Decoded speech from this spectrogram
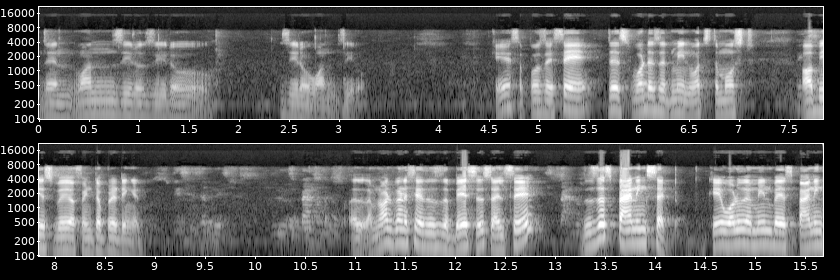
then 1 0 0 0 1 0 okay suppose i say this what does it mean? What's the most obvious way of interpreting it? Well i'm not going to say this is the basis i'll say this is a spanning set. Okay, what do I mean by a spanning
